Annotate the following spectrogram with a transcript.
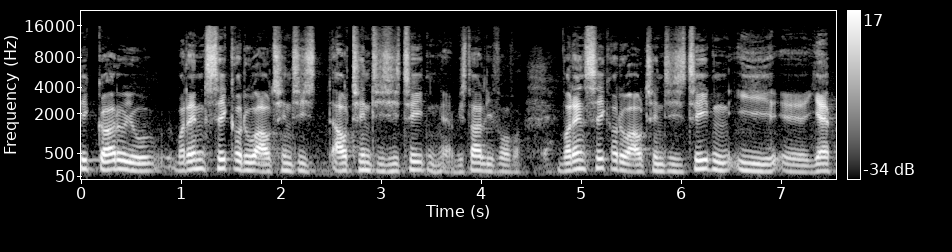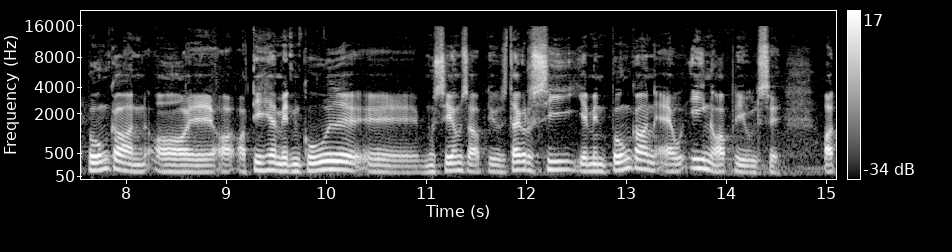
det gør du jo. Hvordan sikrer du autentic, autenticiteten? Ja, vi starter lige forfra. Hvordan sikrer du autenticiteten i øh, ja, bunkeren og, øh, og, og det her med den gode øh, museumsoplevelse? Der kan du sige, jamen bunkeren er jo en oplevelse, og,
